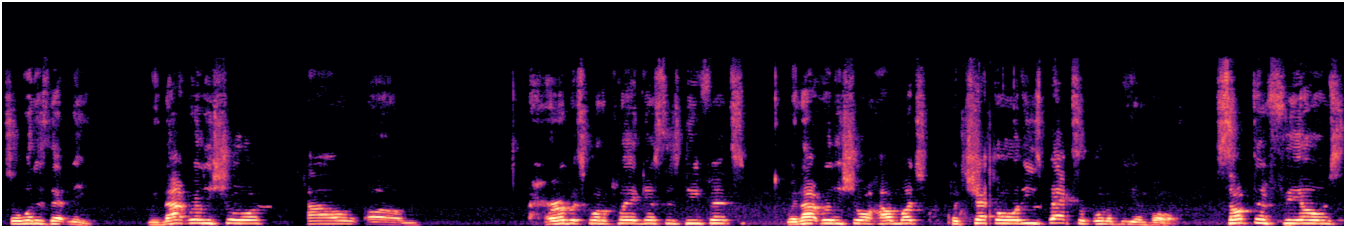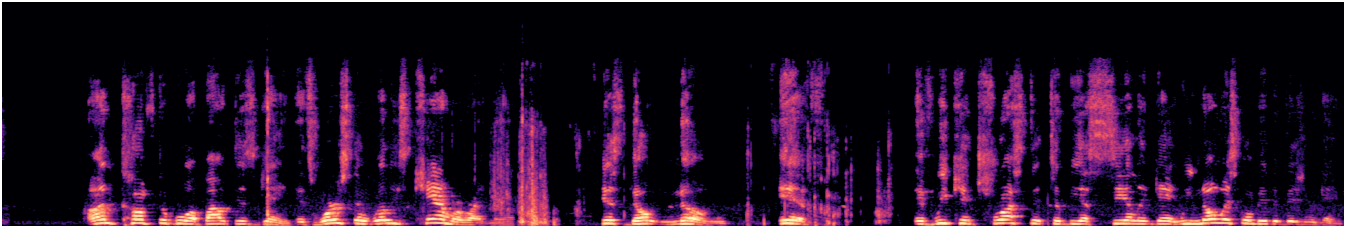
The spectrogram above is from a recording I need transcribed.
So what does that mean? We're not really sure how um, Herbert's going to play against this defense. We're not really sure how much Pacheco or these backs are going to be involved. Something feels uncomfortable about this game. It's worse than Willie's camera right now. Just don't know if if we can trust it to be a ceiling game. We know it's going to be a divisional game.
